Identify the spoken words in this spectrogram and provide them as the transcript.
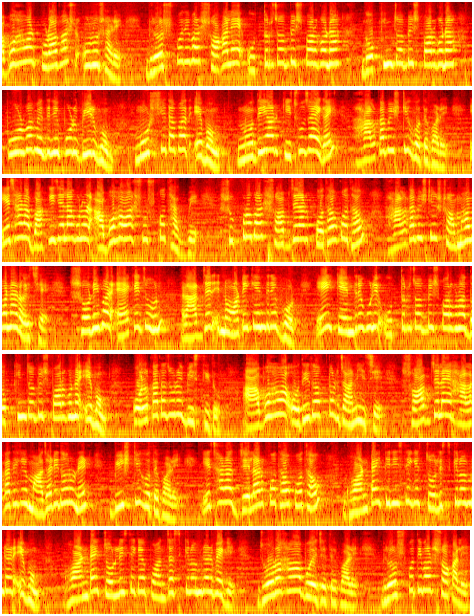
আবহাওয়ার পূর্বাভাস অনুসারে বৃহস্পতিবার সকালে উত্তর চব্বিশ পরগনা, দক্ষিণ চব্বিশ পরগনা, পূর্ব মেদিনীপুর, বীরভূম, মুর্শিদাবাদ এবং নদিয়ার কিছু জায়গায় হালকা বৃষ্টি হতে পারে। এছাড়া বাকি জেলাগুলোর আবহাওয়া শুষ্ক থাকবে। শুক্রবার সব জেলার কোথাও কোথাও হালকা বৃষ্টির সম্ভাবনা রয়েছে। শনিবার একই জুন রাজ্যের নটি কেন্দ্রে ভোট। এই কেন্দ্রগুলি উত্তর চব্বিশ পরগনা, দক্ষিণ চব্বিশ পরগনা এবং কলকাতা জুড়ে বিস্তৃত। আবহাওয়া অধিদপ্তর জানিয়েছে, সব জেলায় হালকা থেকে মাঝারি ধরনের বৃষ্টি হতে পারে। এছাড়া জেলার কোথাও কোথাও ঘন্টায় তিরিশ থেকে চল্লিশ কিলোমিটার এবং ঘন্টায় চল্লিশ থেকে পঞ্চাশ কিলোমিটার বেগে ঝোড়ো হাওয়া বয়ে যেতে পারে। বৃহস্পতিবার সকালে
